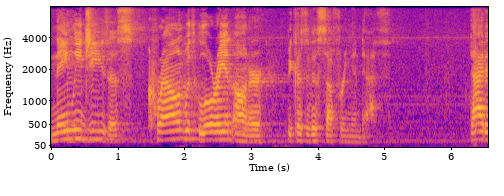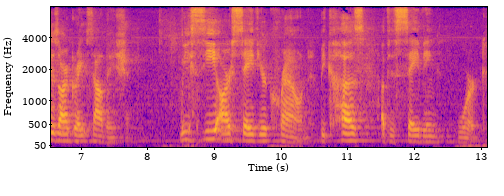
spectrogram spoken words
namely Jesus, crowned with glory and honor because of his suffering and death. That is our great salvation. We see our Savior crowned because of his saving work.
